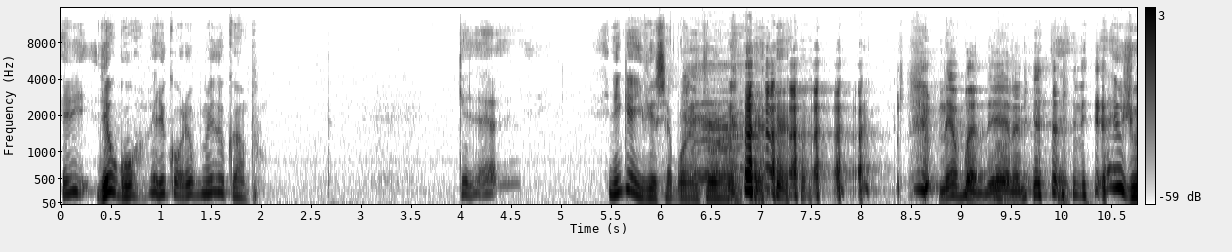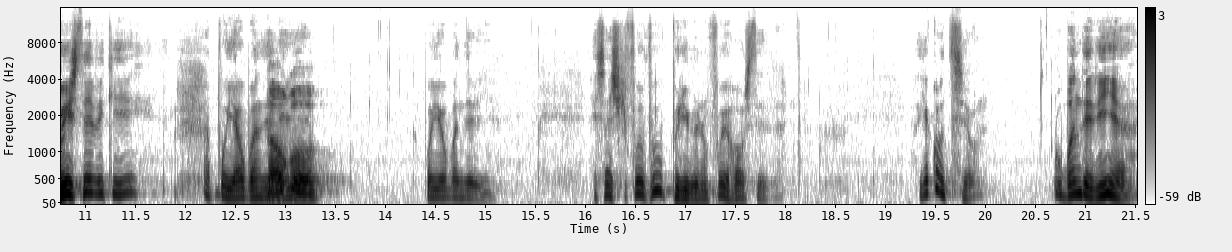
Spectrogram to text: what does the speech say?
Ele deu gol, ele correu para o meio do campo. Que, é, ninguém viu se a bola entrou ou não. Nem a bandeira, nem. Aí o juiz teve que apoiar o Dá bandeirinha. o gol. Apoiou o bandeirinha. Esse acho que foi, foi o Priver, não foi o Hosted. O que aconteceu? O bandeirinha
